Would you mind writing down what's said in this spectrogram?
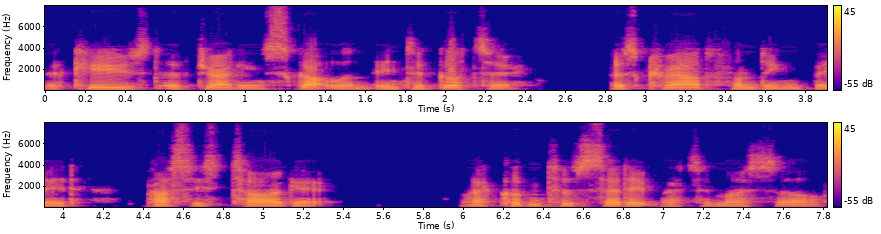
accused of dragging Scotland into gutter as crowdfunding bid passes target. I couldn't have said it better myself.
